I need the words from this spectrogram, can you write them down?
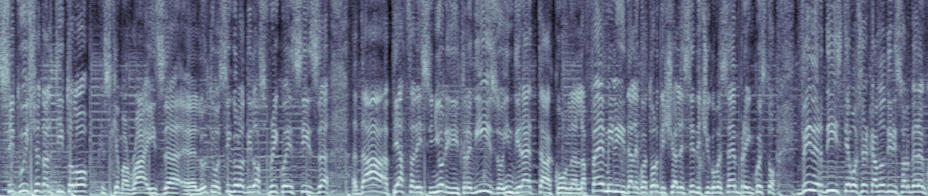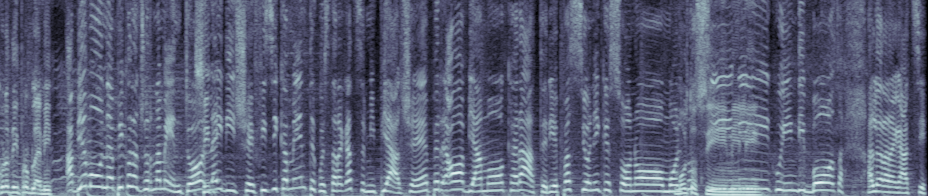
Si intuisce dal titolo che si chiama Rise, eh, l'ultimo singolo di Lost Frequencies da Piazza dei Signori di Treviso in diretta con la Family dalle 14 alle 16 come sempre in questo venerdì stiamo cercando di risolvere ancora dei problemi. Abbiamo un piccolo aggiornamento. Sì. Lei dice: Fisicamente questa ragazza mi piace, però abbiamo caratteri e passioni che sono molto, Molto simili. Quindi, boh. Allora, ragazzi,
